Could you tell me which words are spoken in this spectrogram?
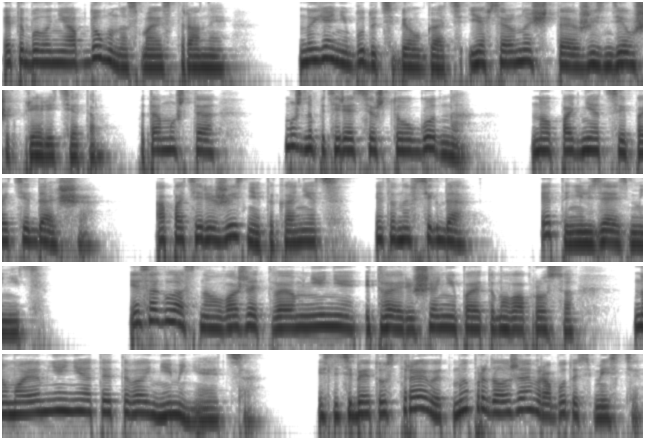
Это было необдуманно с моей стороны. Но я не буду тебе лгать. Я все равно считаю жизнь девушек приоритетом. Потому что можно потерять все, что угодно, но подняться и пойти дальше. А потеря жизни – это конец. Это навсегда. Это нельзя изменить. Я согласна уважать твое мнение и твое решение по этому вопросу, но мое мнение от этого не меняется. Если тебя это устраивает, мы продолжаем работать вместе.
